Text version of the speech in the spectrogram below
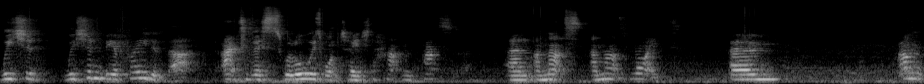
we, should, we shouldn't be afraid of that. Activists will always want change to happen faster, um, and, that's, and that's right. Um, and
